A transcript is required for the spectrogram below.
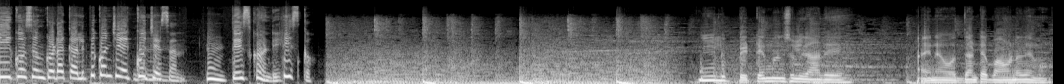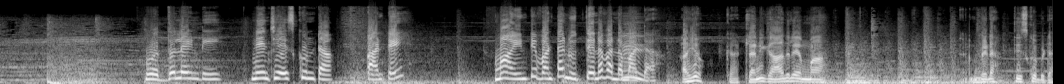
నీకోసం కూడా కలిపి కొంచెం ఎక్కువ చేశాను. తీసుకోండి. తీసుకో. వీళ్ళు పెట్టే మనుషులు కాదే. అయినా వద్దంటే బాగుండదేమో. వద్దులేండి నేను చేసుకుంటా. అంటే? మా ఇంటి వంట నువ్వు తినవన్నమాట. అయ్యో గట్లని కాదులే అమ్మా. బిడ్డ తీసుకో బిడ్డ.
